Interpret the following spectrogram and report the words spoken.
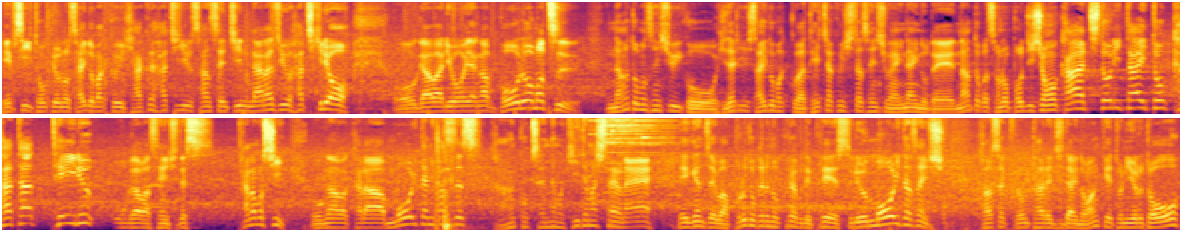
FC 東京のサイドバック183センチ78キロ。小川亮也がボールを持つ。長友選手以降左サイドバックは定着した選手がいないのでなんとかそのポジションを勝ち取りたいと語っている小川選手です。頼もしい小川から森田にパスです。韓国戦でも聞いてましたよね。現在はポルトガルのクラブでプレーする森田選手。川崎フロンターレ時代のアンケートによると好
